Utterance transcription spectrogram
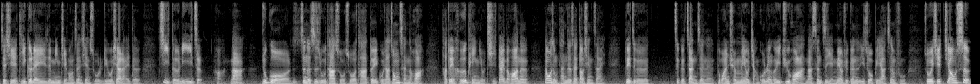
这些提格雷人民解放阵线所留下来的既得利益者啊。那如果真的是如他所说，他对国家忠诚的话，他对和平有期待的话呢？那为什么谭德赛到现在对这个这个战争呢，都完全没有讲过任何一句话？那甚至也没有去跟伊索比亚政府做一些交涉？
